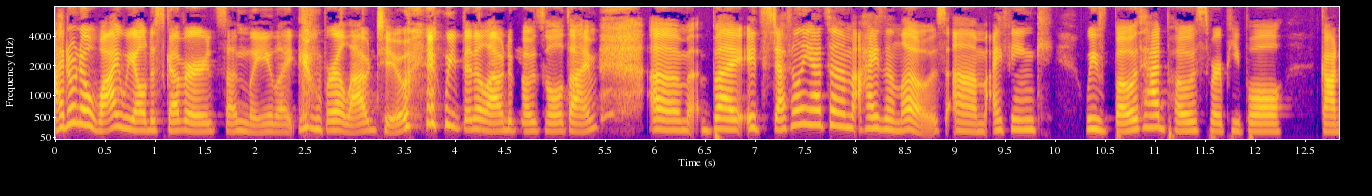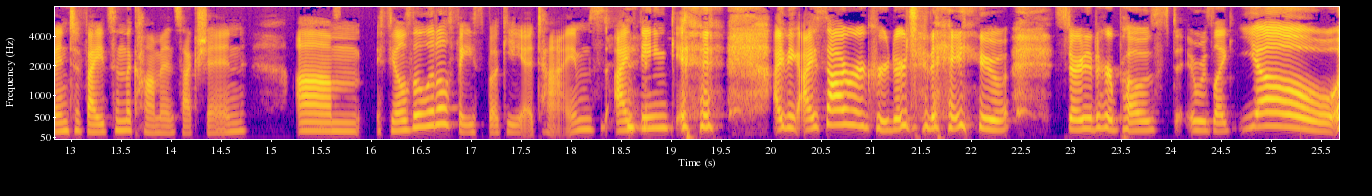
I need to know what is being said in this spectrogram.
I don't know why we all discovered suddenly like we're allowed to. We've been allowed to post the whole time. Um, but it's definitely had some highs and lows. Um, I think we've both had posts where people got into fights in the comment section. Um, it feels a little Facebooky at times. I think I think I saw a recruiter today who started her post. It was like, yo,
